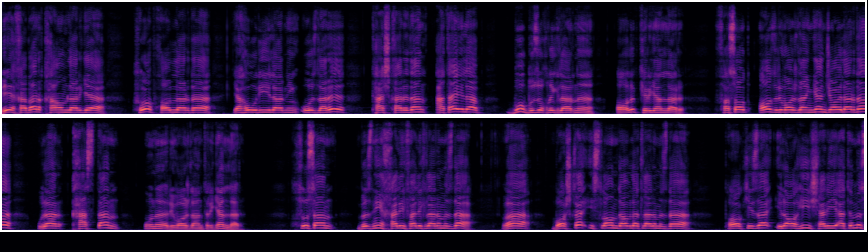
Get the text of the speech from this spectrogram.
bexabar qavmlarga ko'p hollarda yahudiylarning o'zlari tashqaridan ataylab bu buzuqliklarni olib kirganlar. Fasod oz rivojlangan joylarda ular qasdan uni rivojlantirganlar. Xususan bizning xalifaliklarimizda va boshqa islom davlatlarimizda pokiza ilohiy shariatimiz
